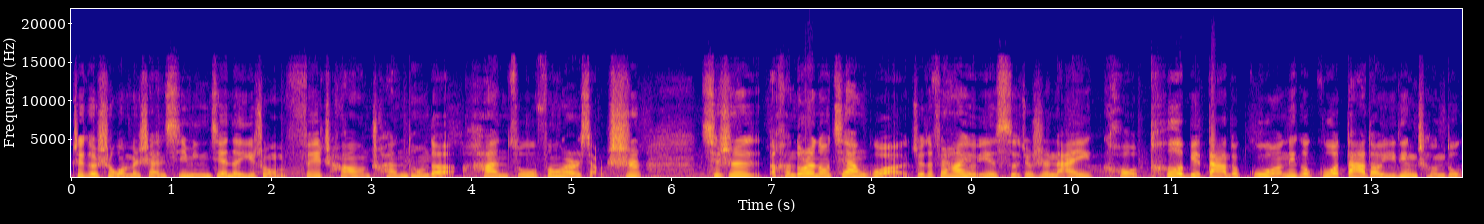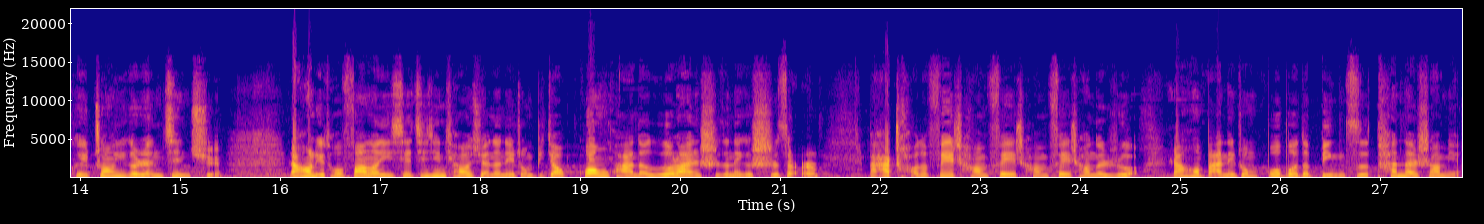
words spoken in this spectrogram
这个是我们陕西民间的一种非常传统的汉族风味小吃，其实很多人都见过，觉得非常有意思。就是拿一口特别大的锅，那个锅大到一定程度可以装一个人进去，然后里头放了一些精心挑选的那种比较光滑的鹅卵石的那个石子儿。把它炒得非常非常非常的热，然后把那种薄薄的饼子摊在上面，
